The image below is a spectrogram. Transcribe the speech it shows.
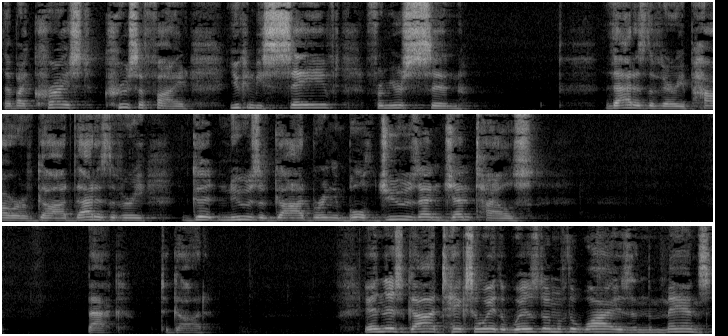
that by Christ crucified, you can be saved from your sin. That is the very power of God. That is the very good news of God, bringing both Jews and Gentiles back to God. In this, God takes away the wisdom of the wise and the man's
